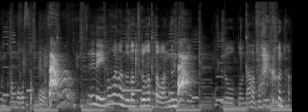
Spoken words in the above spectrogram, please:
문다 먹었었고. 찔리 형아랑 누나 들어갔다 왔는데도 들어오거나 말거나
